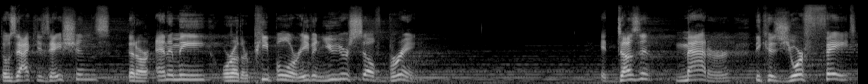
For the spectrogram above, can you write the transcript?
those accusations that our enemy or other people or even you yourself bring, it doesn't matter because your fate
